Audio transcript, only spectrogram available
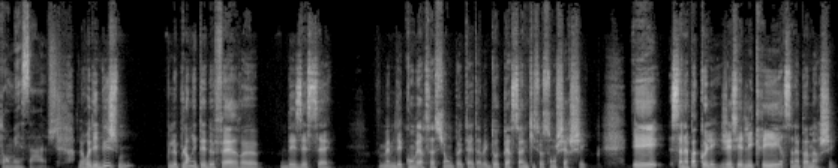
ton message? Alors au début, je- le plan était de faire euh, des essais, même des conversations peut-être avec d'autres personnes qui se sont cherchées. Et ça n'a pas collé. J'ai essayé de l'écrire, ça n'a pas marché.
